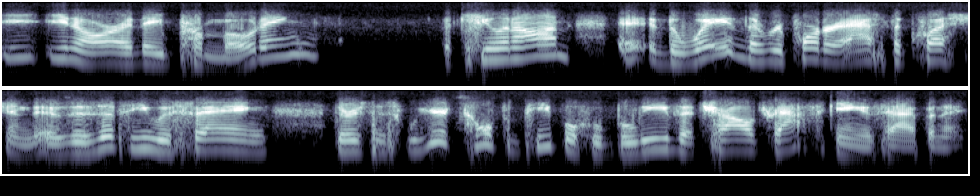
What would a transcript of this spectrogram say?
you know, are they promoting QAnon? The way the reporter asked the question is as if he was saying, there's this weird cult of people who believe that child trafficking is happening.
